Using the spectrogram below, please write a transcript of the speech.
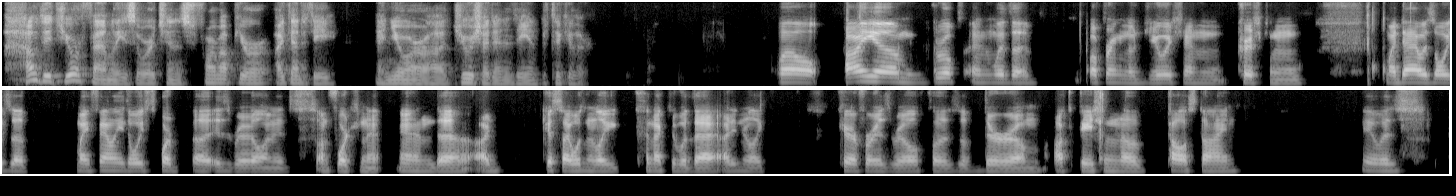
How did your family's origins form up your identity and your uh, Jewish identity in particular? Well, I um, grew up in, with a upbringing of Jewish and Christian. My dad was always a, my family always support uh, Israel, and it's unfortunate. And uh, I guess I wasn't really connected with that. I didn't really care for Israel because of their um, occupation of Palestine. It was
